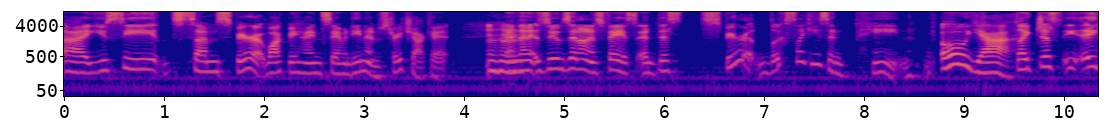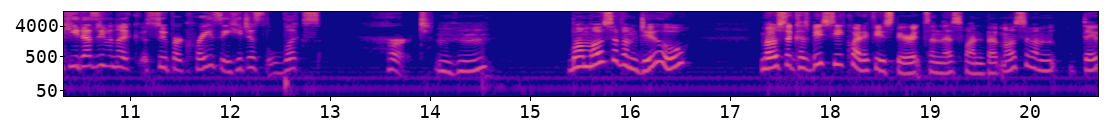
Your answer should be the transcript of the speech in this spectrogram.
uh, you see some spirit walk behind Sam and Dean in a straitjacket, Mm-hmm. and then it zooms in on his face, and this spirit looks like he's in pain. oh yeah. Like just he, doesn't even look super crazy. He just looks hurt. Mhm. Well, most of them do. Most because we see quite a few spirits in this one, but most of them they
